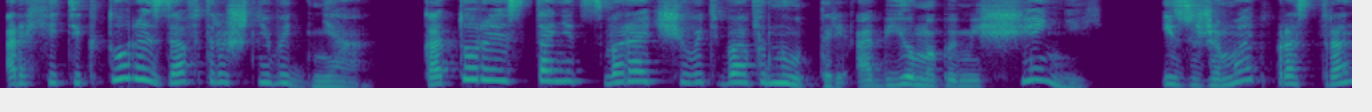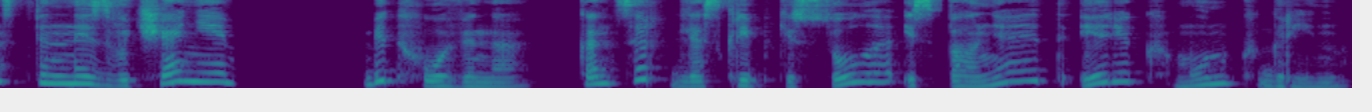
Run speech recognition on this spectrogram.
архитектуры завтрашнего дня, которая станет сворачивать вовнутрь объемы помещений и сжимать пространственное звучание Бетховена. Концерт для скрипки соло исполняет Эрик Мунк Грин.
